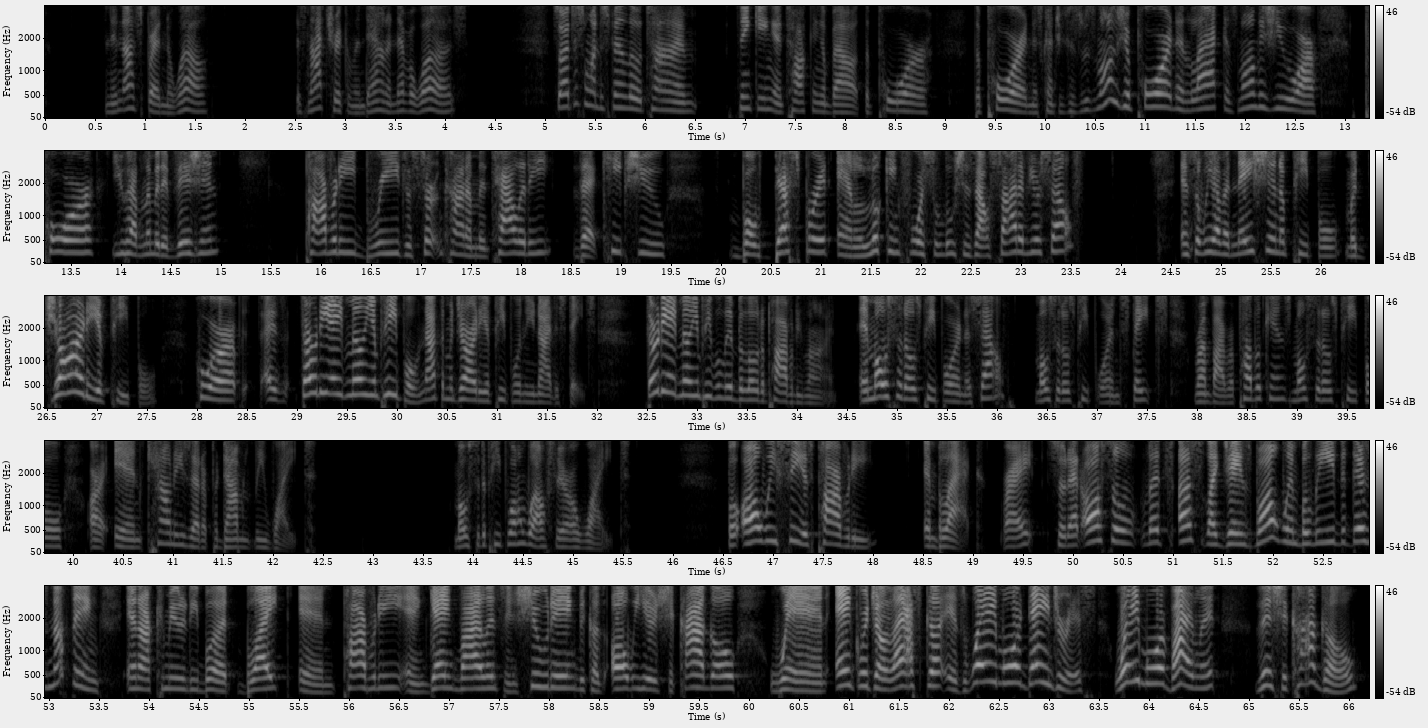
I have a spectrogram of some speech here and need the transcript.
And they're not spreading the wealth. It's not trickling down. It never was. So I just wanted to spend a little time thinking and talking about the poor the poor in this country. Because as long as you're poor and in lack as long as you are poor you have limited vision poverty breeds a certain kind of mentality that keeps you both desperate and looking for solutions outside of yourself. And so we have a nation of people majority of people who are 38 million people not the majority of people in the united states. 38 million people live below the poverty line and most of those people are in the south most of those people are in states run by Republicans. Most of those people are in counties that are predominantly white. Most of the people on welfare are white. But all we see is poverty and black, right? So that also lets us, like James Baldwin, believe that there's nothing in our community but blight and poverty and gang violence and shooting because all we hear is Chicago when Anchorage, Alaska is way more dangerous, way more violent than Chicago.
